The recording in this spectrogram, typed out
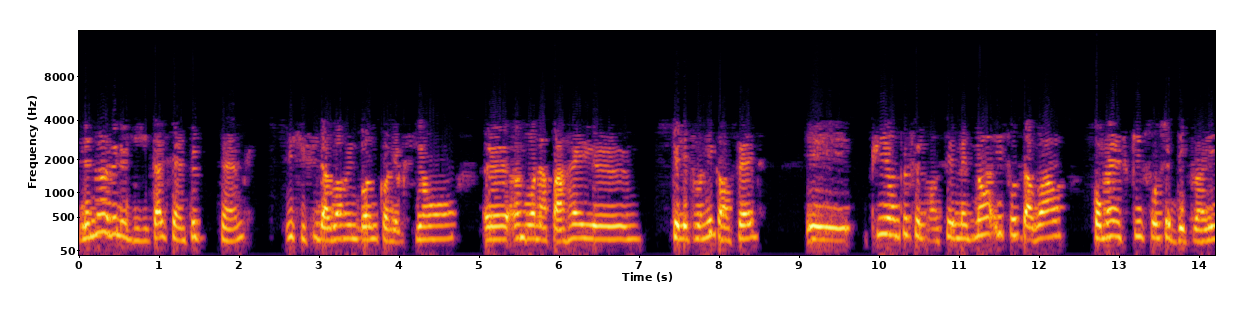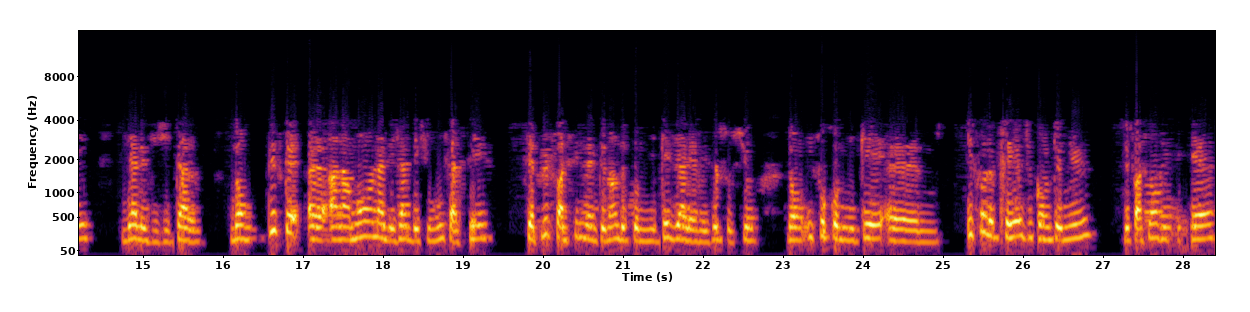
Maintenant avec le digital, c'est un peu simple. Il suffit d'avoir une bonne connexion, euh, un bon appareil téléphonique en fait. Et puis on peut se lancer. Maintenant, il faut savoir comment est-ce qu'il faut se déployer via le digital. Donc, puisque euh, en amont on a déjà défini sa cible, c'est plus facile maintenant de communiquer via les réseaux sociaux. Donc, il faut communiquer, euh, il faut le créer du contenu de façon régulière,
